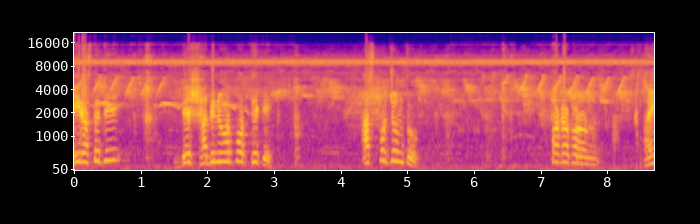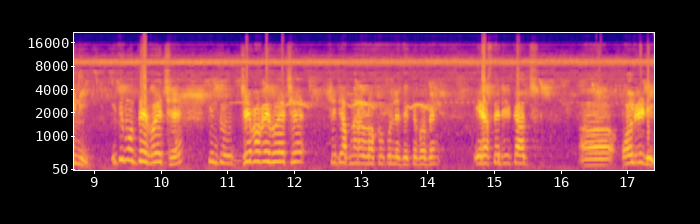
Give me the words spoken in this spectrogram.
এই রাস্তাটি দেশ স্বাধীন হওয়ার পর থেকে আজ পর্যন্ত পাকাকরণ হয়নি। ইতিমধ্যে হয়েছে কিন্তু যেভাবে হয়েছে সেটি আপনারা লক্ষ্য করলে দেখতে পাবেন। এই রাস্তাটির কাজ অলরেডি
